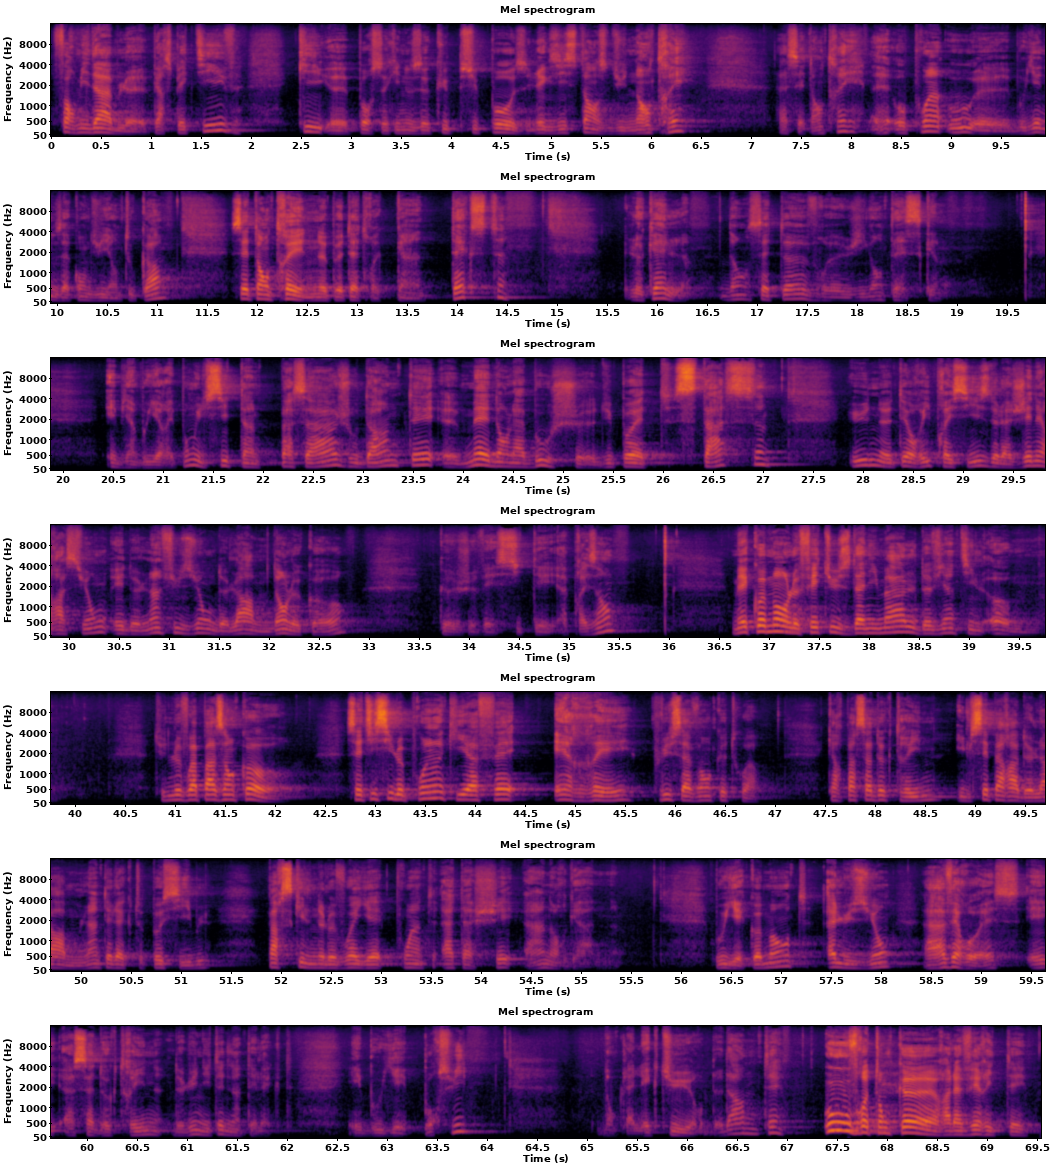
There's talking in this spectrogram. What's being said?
Formidable perspective qui, pour ce qui nous occupe, suppose l'existence d'une entrée à cette entrée, euh, au point où euh, Bouillet nous a conduit en tout cas. Cette entrée ne peut être qu'un texte, lequel? Dans cette œuvre gigantesque Eh bien, Bouillet répond, il cite un passage où Dante euh, met dans la bouche du poète Stas une théorie précise de la génération et de l'infusion de l'âme dans le corps, que je vais citer à présent. Mais comment le fœtus d'animal devient-il homme? Tu ne le vois pas encore. C'est ici le point qui a fait errer plus avant que toi, car par sa doctrine, il sépara de l'âme l'intellect possible, parce qu'il ne le voyait point attaché à un organe. Bouillet commente, allusion à Averroès et à sa doctrine de l'unité de l'intellect. Et Bouillet poursuit, donc la lecture de Dante, ouvre ton cœur à la vérité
